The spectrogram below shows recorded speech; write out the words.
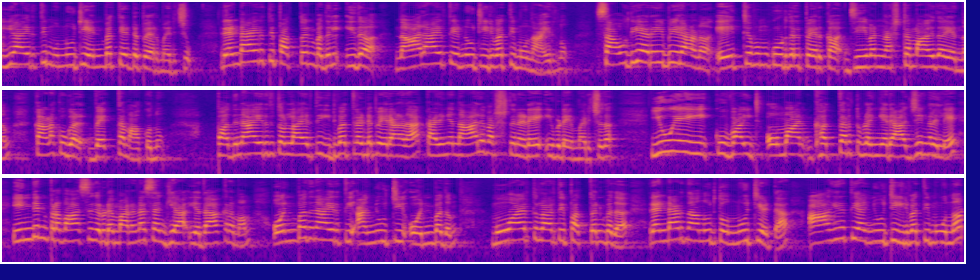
അയ്യായിരത്തി മുന്നൂറ്റി എൺപത്തിയെട്ട് പേർ മരിച്ചു. രണ്ടായിരത്തി പത്തൊൻപതിൽ ഇത് നാലായിരത്തി എണ്ണൂറ്റി ഇരുപത്തി മൂന്നായിരുന്നു സൗദി അറേബ്യയിലാണ് ഏറ്റവും കൂടുതൽ പേർക്ക് ജീവൻ നഷ്ടമായത് എന്നും കണക്കുകൾ വ്യക്തമാക്കുന്നു. പതിനായിരത്തി തൊള്ളായിരത്തി ഇരുപത്തിരണ്ട് പേരാണ് കഴിഞ്ഞ നാല് വർഷത്തിനിടെ ഇവിടെ മരിച്ചത്. U A E Kuwait Oman Qatar തുടങ്ങിയ രാജ്യങ്ങളിലെ ഇന്ത്യൻ പ്രവാസികളുടെ മരണസംഖ്യ യഥാക്രമം ഒൻപതിനായിരത്തി അഞ്ഞൂറ്റി ഒൻപതും മൂവായിരത്തി തൊള്ളായിരത്തി പത്തൊൻപത് രണ്ടായിരത്തി നാനൂറ്റി തൊണ്ണൂറ്റിയെട്ട് ആയിരത്തി അഞ്ഞൂറ്റി ഇരുപത്തി മൂന്ന്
